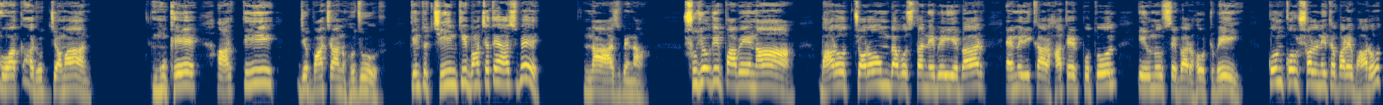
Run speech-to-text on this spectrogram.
ওয়াকারুজ্জামান। মুখে আরতি যে বাঁচান হুজুর। কিন্তু চীন কি বাঁচাতে আসবে? না আসবে না। সুযোগই পাবে না। ভারত চরম ব্যবস্থা নেবেই এবার। আমেরিকার হাতের পুতুল ইউনুস এবার হটবেই। কোন কৌশল নিতে পারে ভারত?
